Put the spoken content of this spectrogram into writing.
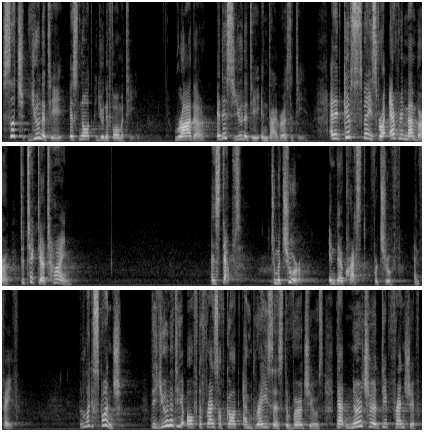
Such unity is not uniformity. Rather, it is unity in diversity. And it gives space for every member to take their time and steps to mature in their quest for truth and faith. Like a sponge, the unity of the friends of God embraces the virtues that nurture deep friendship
